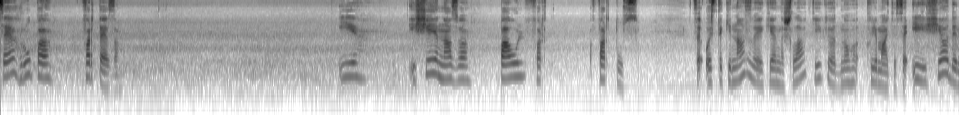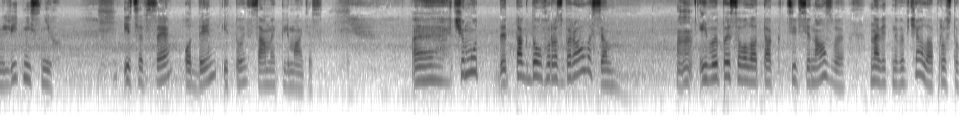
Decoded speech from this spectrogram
Це група Фортеза. І, і ще є назва Пауль Фартус. Це ось такі назви, які я знайшла тільки одного кліматіса. І ще один літній сніг. І це все один і той самий кліматіс. Е, чому так довго розбиралася і виписувала так ці всі назви, навіть не вивчала, а просто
